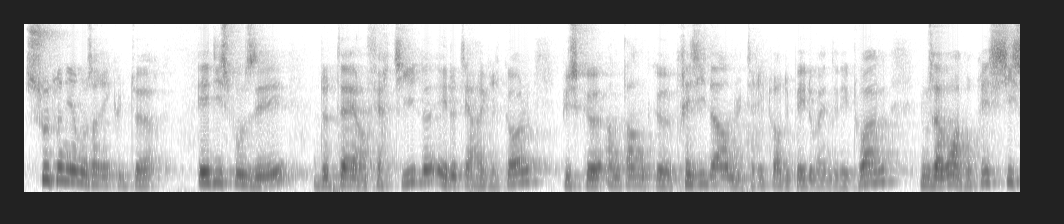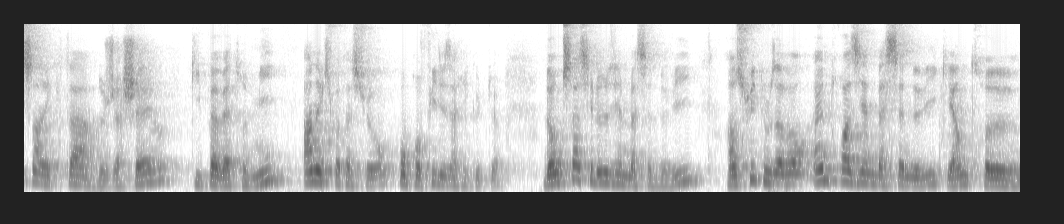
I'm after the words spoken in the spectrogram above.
soutenir nos agriculteurs et disposer de terres fertiles et de terres agricoles, puisque en tant que président du territoire du Pays de de l'Étoile, nous avons à peu près 600 hectares de jachères qui peuvent être mis en exploitation au profit des agriculteurs. Donc ça, c'est le deuxième bassin de vie. Ensuite, nous avons un troisième bassin de vie qui est entre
